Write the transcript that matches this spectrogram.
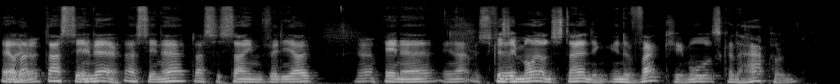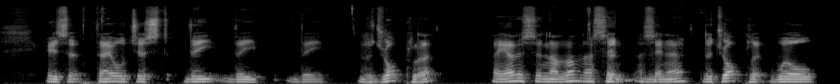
yeah, that, go. that's in, In air. That's in air. That's the same video Yeah. in air in atmosphere. Because in my understanding, in a vacuum, all that's going to happen is that they'll just the the the the droplet there you go. This is another one. That's in that's in air. the droplet will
